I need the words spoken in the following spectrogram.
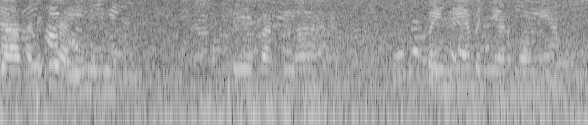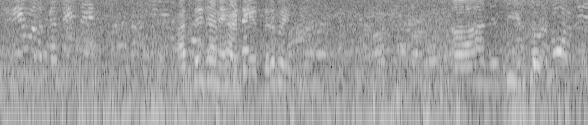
ਜਾਂ 6:30 ਆ ਗਈ ਸੀਗੀ ਤੇ ਬਾਕੀ ਹੁਣ ਪੈਂਦੇ ਆ ਬੱਚਿਆਂ ਨੂੰ ਪਾਉਨੇ ਆ ਅੱਧੇ ਜਾਣੇ ਸਾਡੇ ਇੱਧਰ ਬੈਠੇ ਆ। ਆ ਜੇ ਸੀਟ ਸੁੱਟ ਲਓ ਆਵੇ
